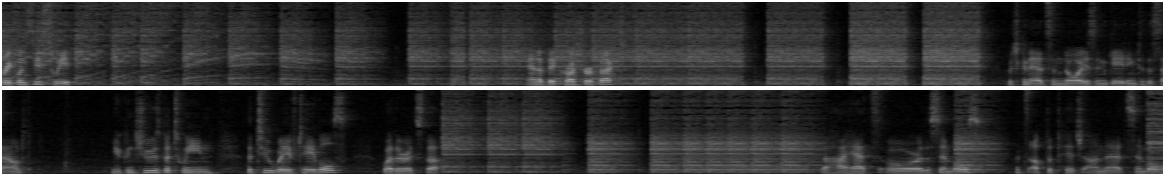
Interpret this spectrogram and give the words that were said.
frequency sweep. And a bit crusher effect. Which can add some noise and gating to the sound. You can choose between the two wavetables, whether it's the hi-hats or the cymbals. Let's up the pitch on that cymbal.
